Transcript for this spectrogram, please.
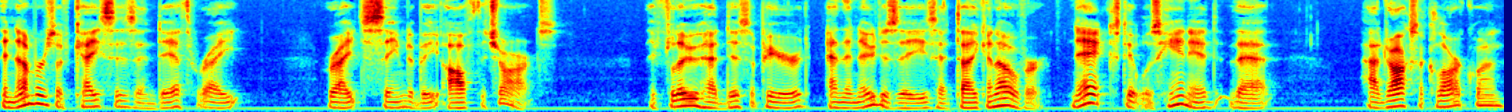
The numbers of cases and death rate rates seemed to be off the charts. The flu had disappeared and the new disease had taken over. Next, it was hinted that hydroxychloroquine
